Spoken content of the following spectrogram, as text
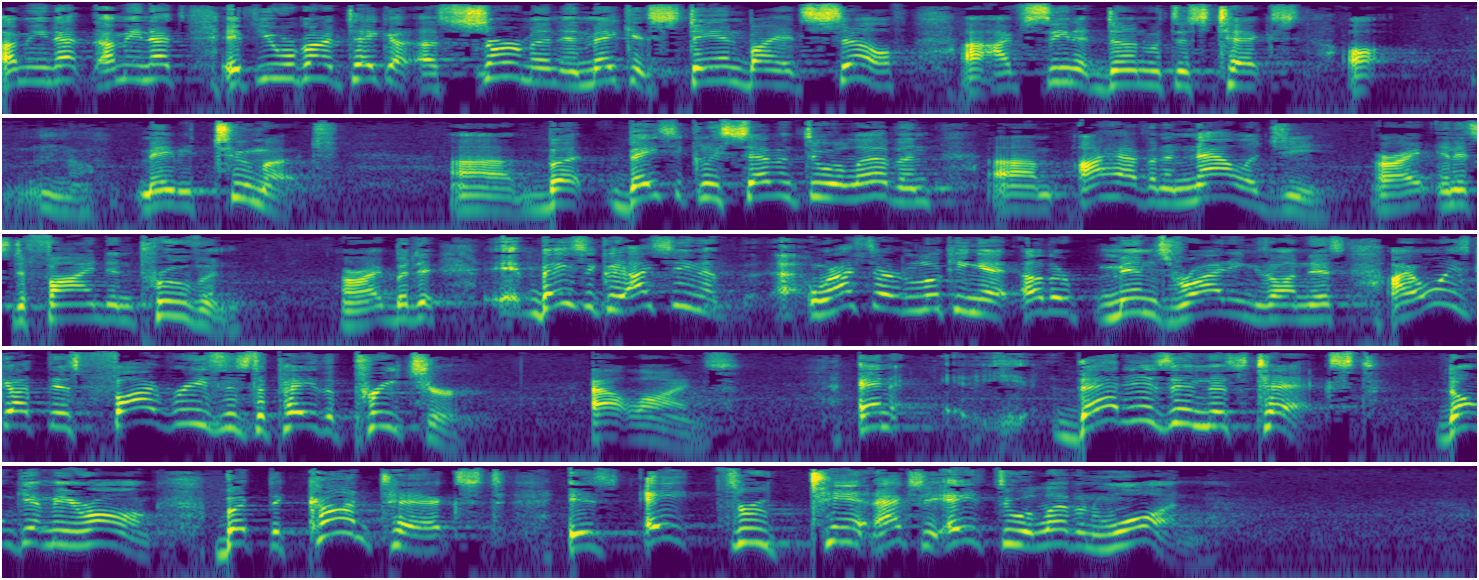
I mean, that, I mean, that, if you were going to take a, a, sermon and make it stand by itself, uh, I've seen it done with this text uh, maybe too much. Uh, but basically, 7 through 11, um, I have an analogy, all right, and it's defined and proven. All right, but it, it, basically, I seen uh, when I started looking at other men's writings on this, I always got this five reasons to pay the preacher outlines. And that is in this text. Don't get me wrong. But the context is 8 through 10, actually 8 through 11, 1.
